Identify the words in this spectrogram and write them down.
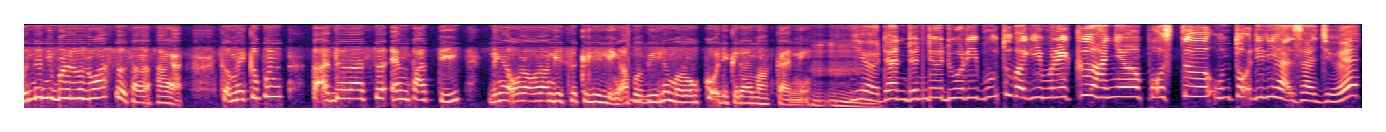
benda ni berleluasa sangat-sangat so mereka pun tak ada rasa empati dengan orang-orang di sekeliling apabila merokok di kedai makan ni Mm-mm. Ya dan denda 2000 tu bagi mereka hanya poster untuk dilihat saja eh.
